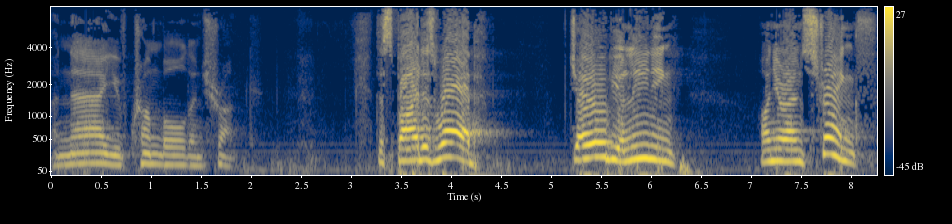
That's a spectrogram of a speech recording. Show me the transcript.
And now you've crumbled and shrunk. The spider's web. Job, you're leaning on your own strength,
